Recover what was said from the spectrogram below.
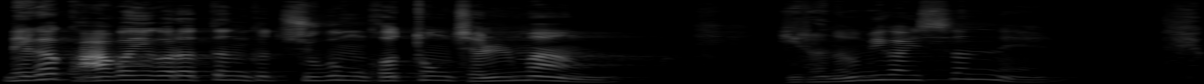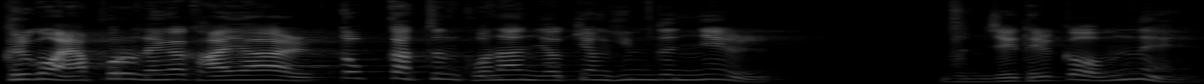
내가 과거에 걸었던 그 죽음, 고통, 절망 이런 의미가 있었네. 그리고 앞으로 내가 가야 할 똑같은 고난, 역경, 힘든 일 문제 될 거 없네.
